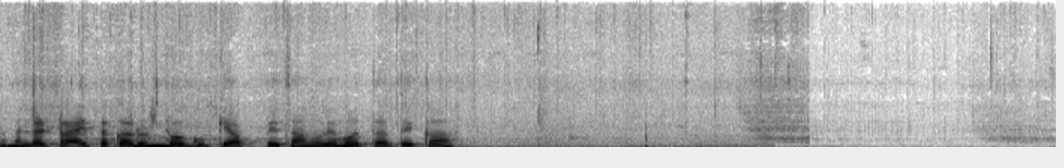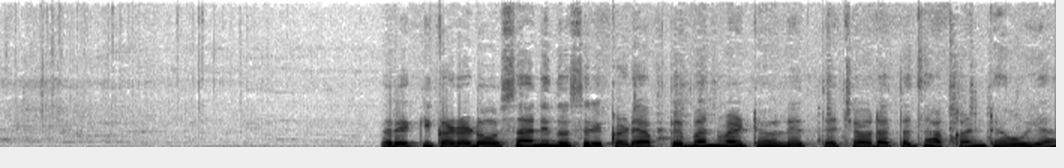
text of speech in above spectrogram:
म्हटलं ट्राय तर करून बघू की आप्पे चांगले होतात ते का. तर एकीकडे डोसा आणि दुसरीकडे आप्पे बनवाय ठेवलेत. त्याच्यावर आता झाकण ठेवूया.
